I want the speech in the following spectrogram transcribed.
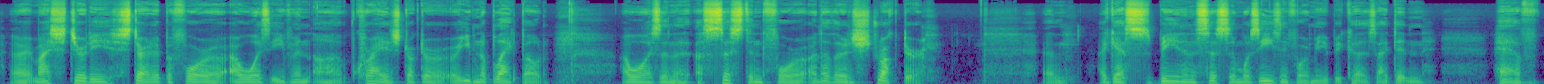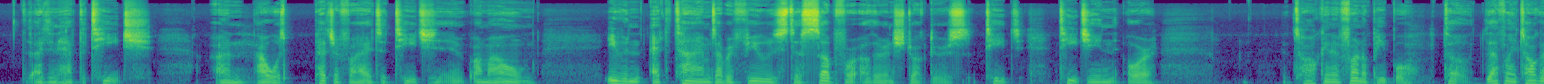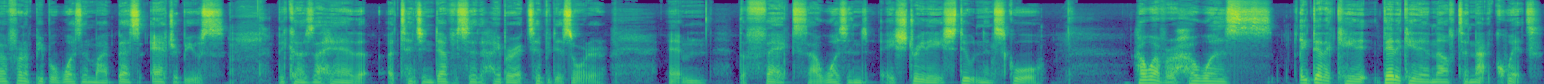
All right, my journey started before I was even a karate instructor or even a black belt. I was an assistant for another instructor and I guess being an system was easy for me because I didn't have I didn't have to teach, and I was petrified to teach on my own. Even at times I refused to sub for other instructors, teach teaching or talking in front of people. definitely talking in front of people wasn't my best attributes because I had attention deficit hyperactivity disorder and the fact I wasn't a straight A student in school. However, I was a dedicated dedicated enough to not quit.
